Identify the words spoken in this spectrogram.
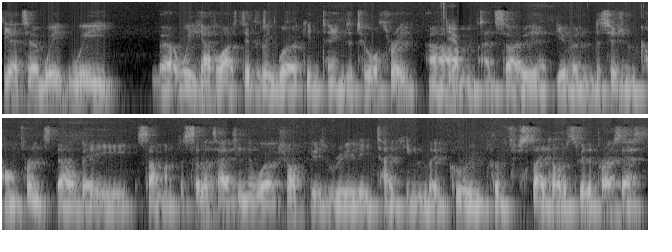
Yeah, so we we uh, we catalyze typically work in teams of two or three, um, Yep. and so in a given decision conference, there'll be someone facilitating the workshop who's really taking the group of stakeholders through the process.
